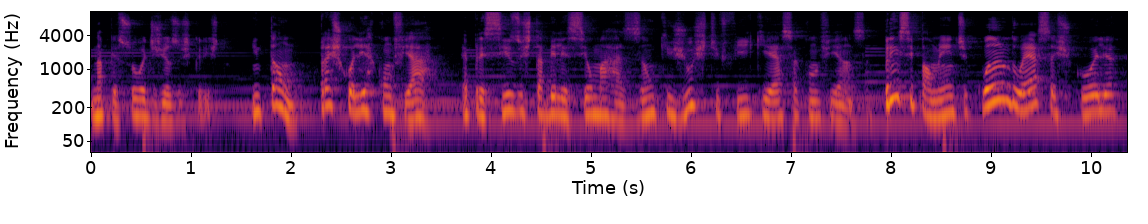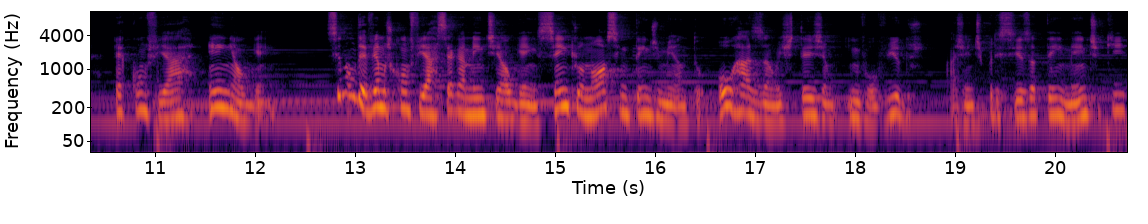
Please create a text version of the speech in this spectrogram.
na pessoa de Jesus Cristo. Então, para escolher confiar, é preciso estabelecer uma razão que justifique essa confiança, principalmente quando essa escolha é confiar em alguém. Se não devemos confiar cegamente em alguém sem que o nosso entendimento ou razão estejam envolvidos, a gente precisa ter em mente que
